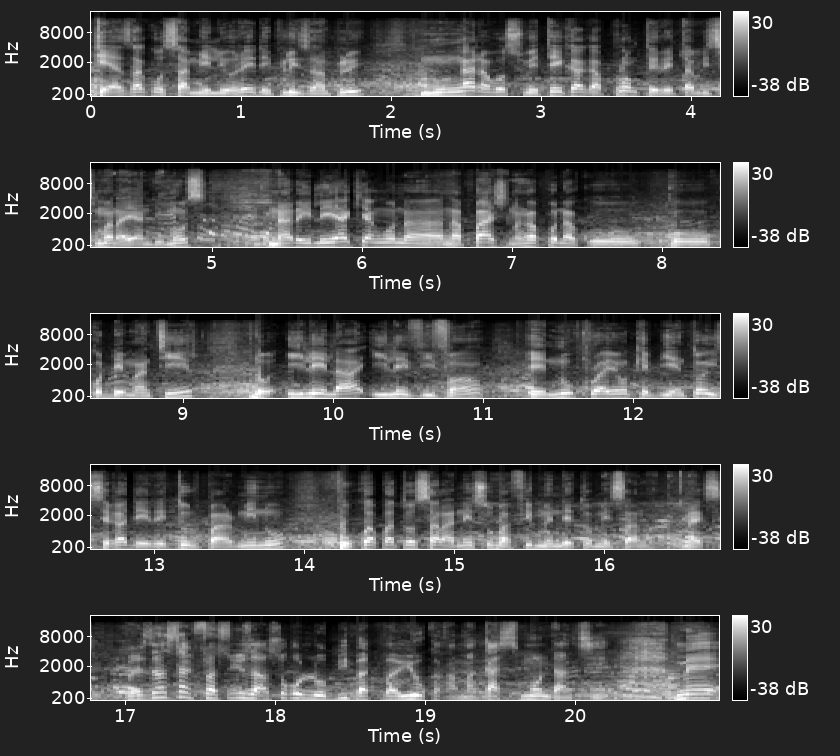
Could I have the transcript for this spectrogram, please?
que aza ko s'améliorer de plus en plus. Munga na ko souhaiter kaka prompt rétablissement na Yandi Mosi. Na relayaki yango na, na page nanga pona ko, ko, ko démentir. Donc il est là, il est vivant et nous croyons que bientôt il sera de retour parmi nous. Pourquoi pas to sala ne sous ba film nde to mesana. Merci. Président ça façon ils soko lobby bat ba yo kaka makasi monde entier. Mais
